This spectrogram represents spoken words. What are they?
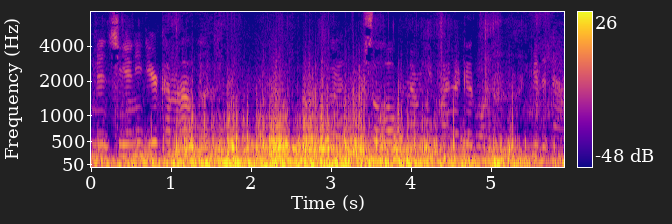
didn't see any deer come out. But we're still hoping that we can find a good one and get it down.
